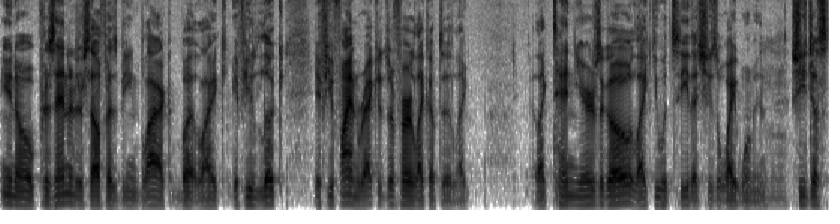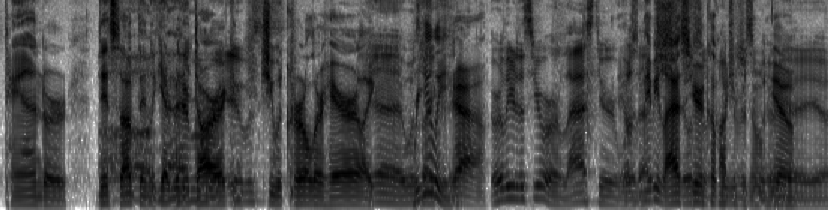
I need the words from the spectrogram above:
you know presented herself as being black, but like if you look, if you find records of her like up to like like 10 years ago, like you would see that she's a white woman. Mm-hmm. She just tanned or did something Oh, to get yeah, really dark and was- she would curl her hair like yeah, it was Really? Like yeah. earlier this year or last year. It was that maybe last there year, a couple years ago, yeah. yeah, yeah.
